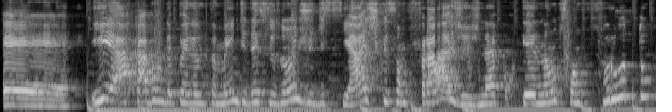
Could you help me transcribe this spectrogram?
É, e acabam dependendo também de decisões judiciais que são frágeis, né, porque não são fruto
